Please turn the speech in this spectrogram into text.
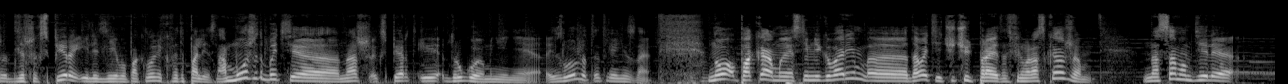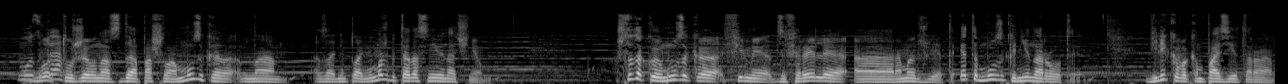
для Шекспира или для его поклонников это полезно. А может быть, э, наш эксперт и другое мнение изложит, это я не знаю. Но пока мы с ним не говорим, э, давайте чуть-чуть про этот фильм расскажем. На самом деле, Музыка. вот уже у нас, да, пошла музыка на заднем плане. Может быть, тогда с нее и начнем. Что такое музыка в фильме Дзефирелли «Ромео и Джульетта»? Это музыка Нина Роты, великого композитора,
